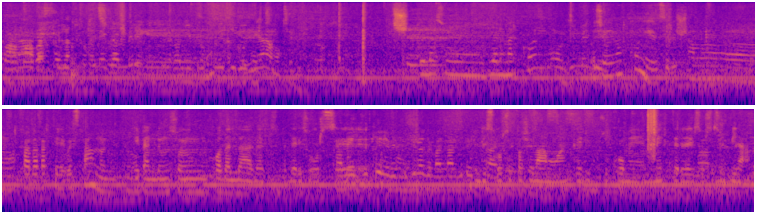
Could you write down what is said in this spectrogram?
fa, ma passa tutto nei gamberi che fanno i broccoleti che abbiamo. Quella su Viale Marconi? Oh, te. ai Marconi se riusciamo a farla partire quest'anno dipende un, un po' dalla- da- dalle risorse. Il discorso che facevamo anche di- su come mettere le risorse sul bilancio.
